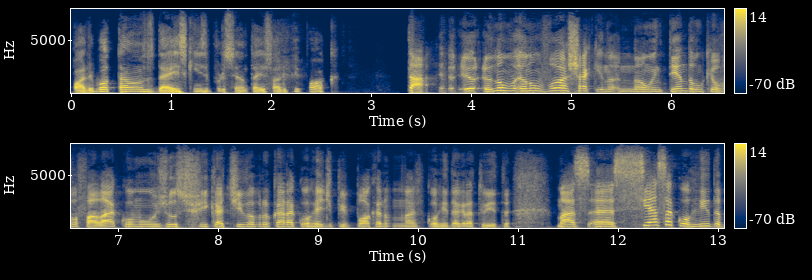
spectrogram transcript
Pode botar uns 10, 15% aí só de pipoca. Tá, eu, eu, não, eu não vou achar que. Não, não entendam o que eu vou falar como justificativa para o cara correr de pipoca numa corrida gratuita. Mas é, se essa corrida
